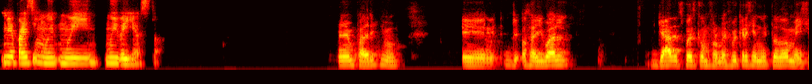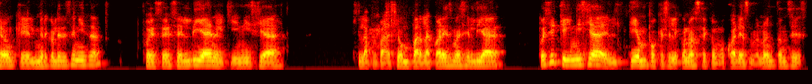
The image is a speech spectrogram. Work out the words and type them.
me parece muy, muy, muy bello esto. Bien, padrísimo. Eh, o sea, igual, ya después conforme fui creciendo y todo, me dijeron que el miércoles de ceniza, pues es el día en el que inicia la preparación para la cuaresma, es el día, pues sí, que inicia el tiempo que se le conoce como cuaresma, ¿no? Entonces,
